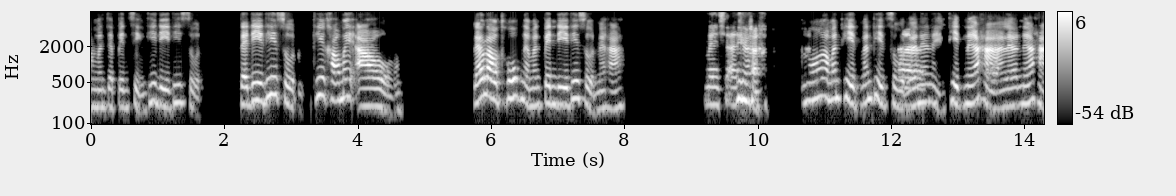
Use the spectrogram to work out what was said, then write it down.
ำมันจะเป็นสิ่งที่ดีที่สุด แต่ดีที่สุดที่เขาไม่เอา แล้วเราทุกข์เนี่ย มันเป็นดีที่สุดไหมคะไม่ใช่ค่ะอ๋อมันผิดมันผิดสูตรอ่าแล้วเนี่ยนี่ผิดเนื้อหาค่ะแล้วเนื้อหา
